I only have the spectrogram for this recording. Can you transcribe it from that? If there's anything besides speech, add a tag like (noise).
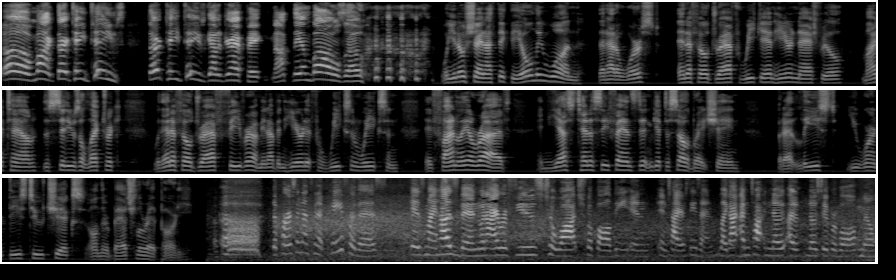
oh, Mike, 13 teams. 13 teams got a draft pick. Not them Vols, though. (laughs) well, you know, Shane, I think the only one that had a worst NFL draft weekend here in Nashville, my town, the city was electric with NFL draft fever. I mean, I've been hearing it for weeks and weeks, and it finally arrived. And yes, Tennessee fans didn't get to celebrate, Shane, but at least you weren't these two chicks on their bachelorette party. Ugh, the person that's going to pay for this is my husband when I refuse to watch football the in, entire season. Like I, am talking no no Super Bowl. No.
